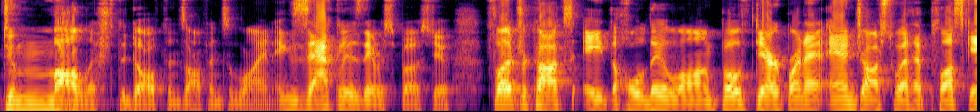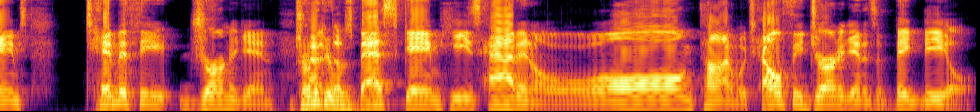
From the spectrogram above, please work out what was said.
demolished the Dolphins' offensive line exactly as they were supposed to. Fletcher Cox ate the whole day long. Both Derek Barnett and Josh Sweat had plus games. Timothy Jernigan, had the was- best game he's had in a long time, which healthy Jernigan is a big deal.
